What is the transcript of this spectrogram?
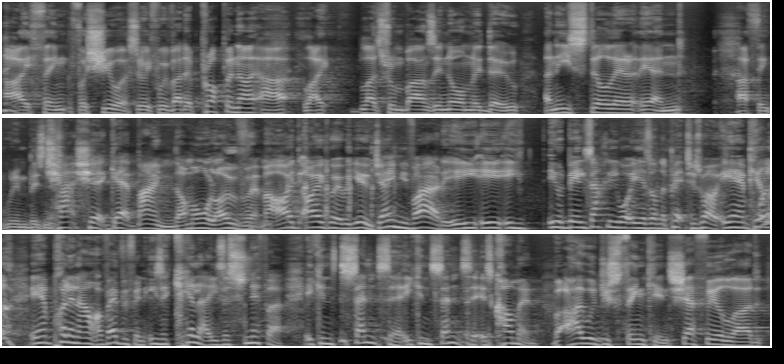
I think for sure. So if we've had a proper night out, like lads from Barnsley normally do, and he's still there at the end, I think we're in business. Chat shit, get banged. I'm all over it, man. I, I agree with you. Jamie Vardy, he, he, he, he would be exactly what he is on the pitch as well. He ain't, pulling, he ain't pulling out of everything. He's a killer. He's a sniffer. He can sense it. He can sense it. It's coming. But I was just thinking, Sheffield lad,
